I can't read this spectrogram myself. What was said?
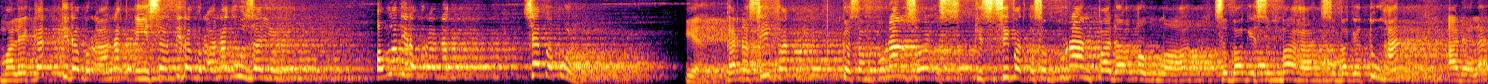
Malaikat tidak beranak, Isa tidak beranak, Uzair. Allah tidak beranak siapapun. Ya, karena sifat kesempurnaan sifat kesempurnaan pada Allah sebagai sembahan, sebagai Tuhan adalah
